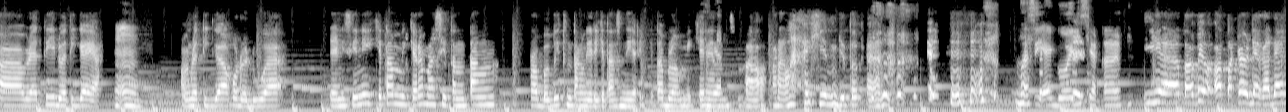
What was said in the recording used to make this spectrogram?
uh, berarti 23 ya? Mm-mm. Kamu 23, aku 22. Dan di sini kita mikirnya masih tentang probably tentang diri kita sendiri. Kita belum mikirin soal orang lain gitu kan. masih egois ya kan iya, tapi otaknya udah kadang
